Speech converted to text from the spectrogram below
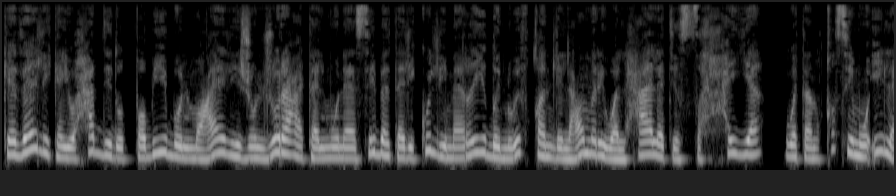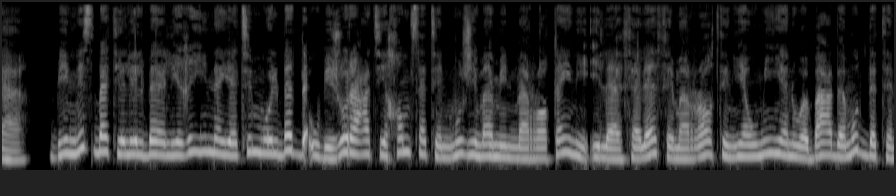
كذلك يحدد الطبيب المعالج الجرعة المناسبة لكل مريض وفقا للعمر والحالة الصحية وتنقسم إلى بالنسبة للبالغين يتم البدء بجرعة خمسة مجمة من مرتين إلى ثلاث مرات يوميا وبعد مدة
